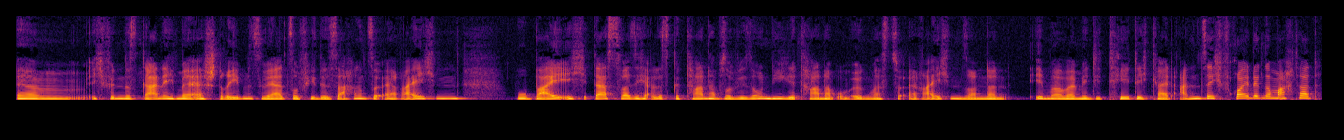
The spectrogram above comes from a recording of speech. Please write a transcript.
ähm, ich finde es gar nicht mehr erstrebenswert, so viele Sachen zu erreichen. Wobei ich das, was ich alles getan habe, sowieso nie getan habe, um irgendwas zu erreichen, sondern immer, weil mir die Tätigkeit an sich Freude gemacht hat.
